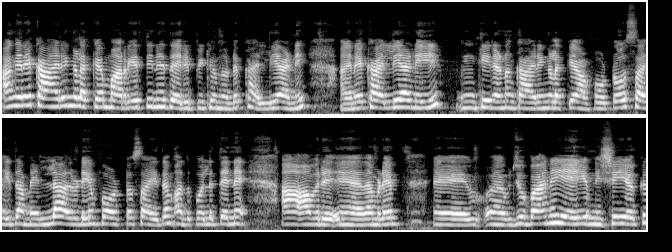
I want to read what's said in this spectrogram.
അങ്ങനെ കാര്യങ്ങളൊക്കെ മറിയത്തിനെ ധരിപ്പിക്കുന്നുണ്ട് കല്യാണി. അങ്ങനെ കല്യാണി കിരണും കാര്യങ്ങളൊക്കെ ആ ഫോട്ടോ സഹിതം എല്ലാവരുടെയും ഫോട്ടോ സഹിതം അതുപോലെ തന്നെ ആ, അവർ നമ്മുടെ ജുബാനയെയും നിഷയെയും ഒക്കെ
